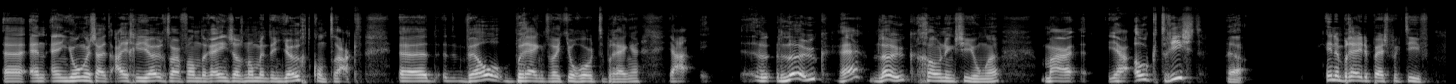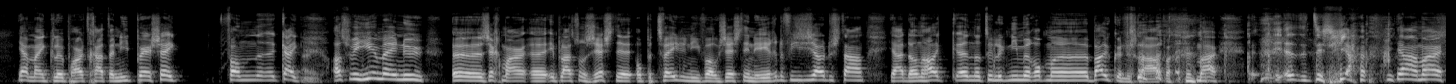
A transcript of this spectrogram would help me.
Eh, en, en jongens uit eigen jeugd, waarvan er een zelfs nog met een jeugdcontract eh, wel brengt wat je hoort te brengen. Ja, eh, leuk, hè? Leuk, Groningse jongen. Maar eh, ja, ook triest Ja. in een breder perspectief. Ja, mijn clubhart gaat er niet per se van. eh, kijk, als we hiermee nu, eh, zeg maar, eh, in plaats van zesde op het tweede niveau, zesde in de eredivisie zouden staan. Ja, dan had ik natuurlijk niet meer op mijn buik kunnen slapen. maar het is, ja, ja maar,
